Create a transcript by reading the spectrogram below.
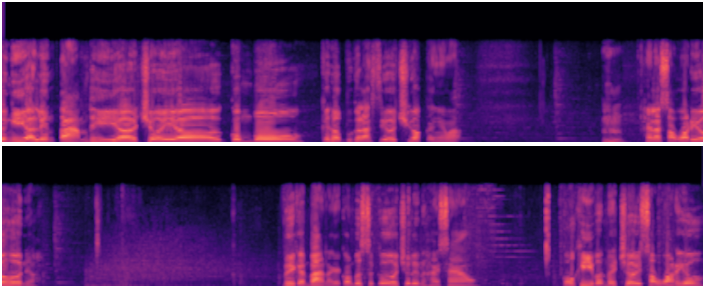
Tôi nghĩ ở lên 8 thì uh, chơi uh, combo kết hợp với Glacier trước anh em ạ. Hay là 6 Warrior hơn nhỉ? Về căn bản là cái con Berserker chưa lên được 2 sao. Có khi vẫn phải chơi 6 Warrior.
